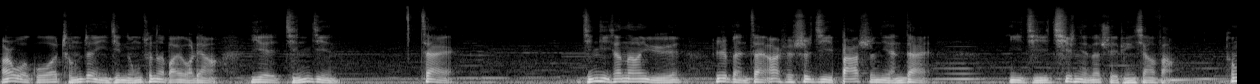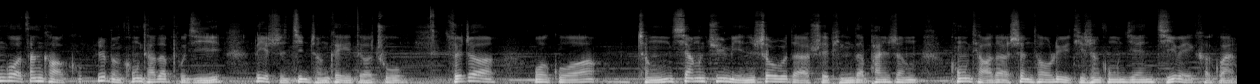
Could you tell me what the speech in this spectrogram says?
而我国城镇以及农村的保有量也仅仅在。仅仅相当于日本在二十世纪八十年代以及七十年的水平相仿。通过参考日本空调的普及历史进程，可以得出，随着我国城乡居民收入的水平的攀升，空调的渗透率提升空间极为可观。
